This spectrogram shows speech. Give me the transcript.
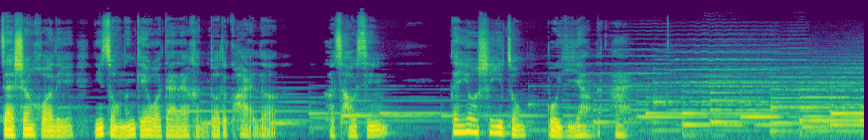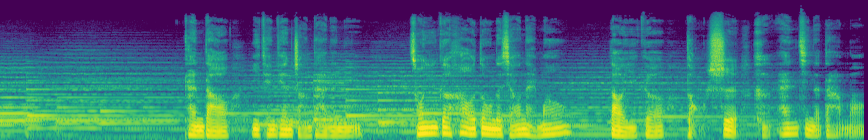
在生活里，你总能给我带来很多的快乐和操心，但又是一种不一样的爱。看到一天天长大的你，从一个好动的小奶猫，到一个懂事、很安静的大猫。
